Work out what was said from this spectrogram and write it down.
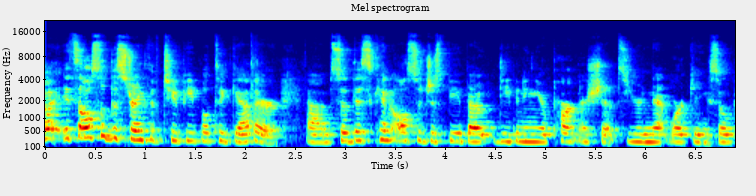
But it's also the strength of two people together. Um, so this can also just be about deepening your partnerships, your networking. So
